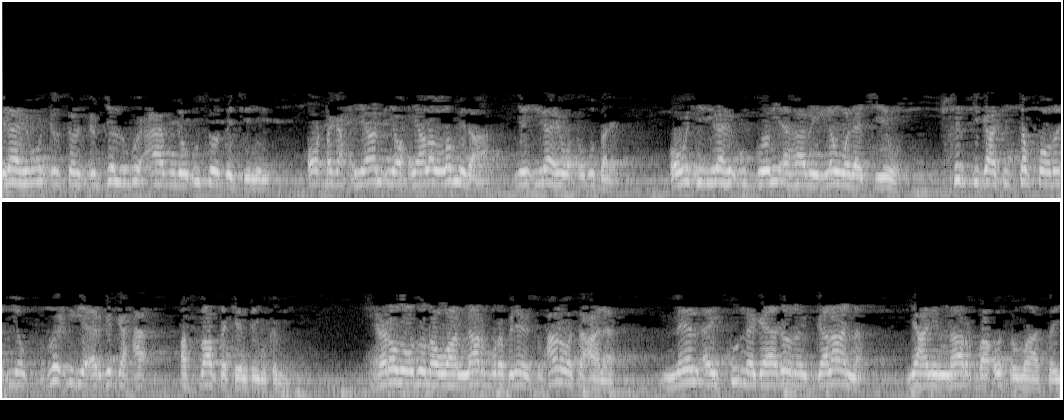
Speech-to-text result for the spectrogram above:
ilaahay wuxuusan xujo lagu caabudo u soo dejinin oo dhagaxyaan iyo waxyaalo la mid ah yay ilaahay wax ugu dareen. Oo wixii ilaahay uu gooni ahaabay la wadaajiyeen shirkigaasi jabkooda iyo rucbigii argagaxa asbaabta keentay buu ka mid xeradooduna waa naar buu rabbi leeyahy subxaana wa tacaala. Meel ay ku nagaadeen oy galaanna yacni naar baa u xumaatay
